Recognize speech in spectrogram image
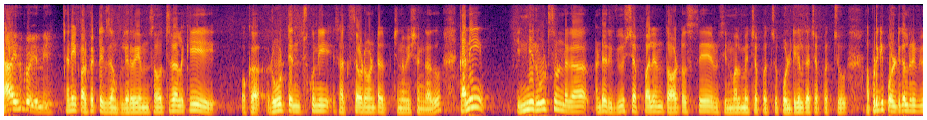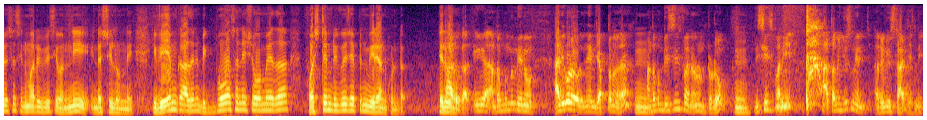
చాలా ఇది బ్రో ఇవన్నీ. కానీ పర్ఫెక్ట్ ఎగ్జాంపుల్ ఇరవై ఎనిమిది సంవత్సరాలకి ఒక రూట్ ఎంచుకుని సక్సెస్ అవ్వడం అంటే చిన్న విషయం కాదు. కానీ ఇన్ని రూట్స్ ఉండగా అంటే రివ్యూస్ చెప్పాలి అని థాట్ వస్తే సినిమాల మీద చెప్పొచ్చు పొలిటికల్గా చెప్పొచ్చు. అప్పటికి పొలిటికల్ రివ్యూస్ సినిమా రివ్యూస్ ఇవన్నీ ఇండస్ట్రీలో ఉన్నాయి. ఇవేం కాదని బిగ్ బాస్ అనే షో మీద ఫస్ట్ టైం రివ్యూ చెప్పింది మీరే అనుకుంటా. ఇక అంతకుముందు నేను అది కూడా నేను చెప్తాను కదా. అంతకుముందు దిస్ ఈజ్ ఫనీ అని ఉంటాడు. దిస్ ఈజ్ ఫనీ అతను చూసి నేను రివ్యూ స్టార్ట్ చేసింది.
